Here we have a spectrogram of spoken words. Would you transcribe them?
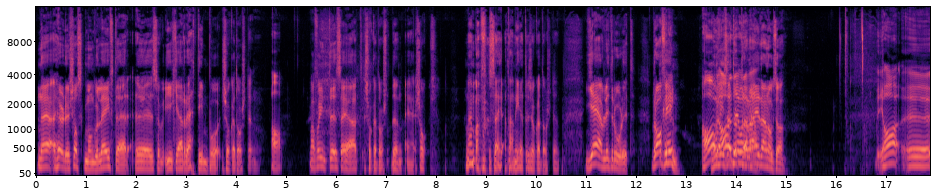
när jag hörde Kioskmongo-Leif där eh, så gick jag rätt in på Tjocka Torsten. Ja. Man får inte säga att Tjocka Torsten är tjock. Men man får säga att han heter Tjocka Torsten. Jävligt roligt. Bra film. Ja, Hon ja, visar tuttarna i den också. Ja, eh,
